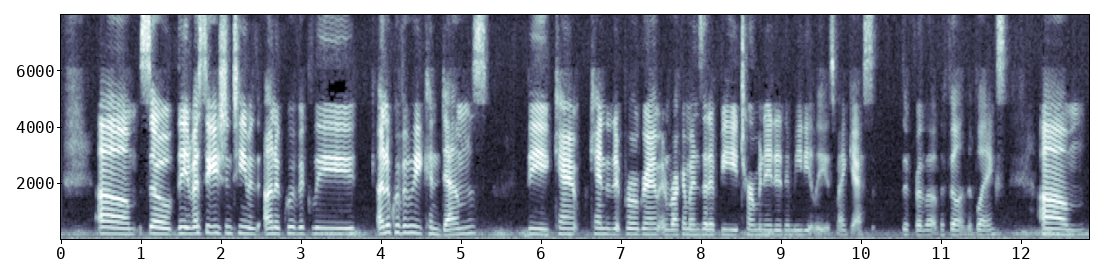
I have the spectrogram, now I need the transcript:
um, so the investigation team is unequivocally unequivocally condemns the can- candidate program and recommends that it be terminated immediately. Is my guess for the, the fill in the blanks. Um,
